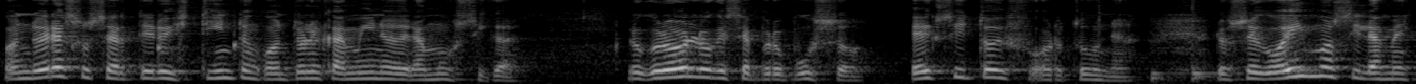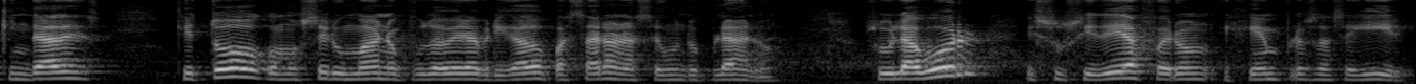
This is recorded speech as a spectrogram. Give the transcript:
cuando era su certero instinto encontró el camino de la música. Logró lo que se propuso, éxito y fortuna. Los egoísmos y las mezquindades que todo como ser humano pudo haber abrigado pasaron a segundo plano. Su labor y sus ideas fueron ejemplos a seguir,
